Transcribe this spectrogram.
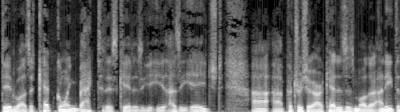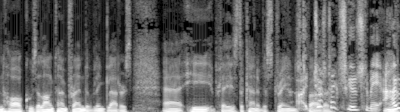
did was it kept going back to this kid as he as he aged. Uh, uh, Patricia Arquette is his mother, and Ethan Hawke, who's a longtime friend of Linklater's, uh, he plays the kind of estranged uh, father. Just excuse to me, mm. how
